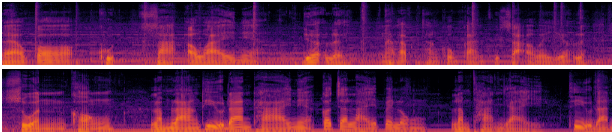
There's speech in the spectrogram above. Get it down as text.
แล้วก็ขุดสระเอาไว้เนี่ยเยอะเลยนะครับทางโครงการขุดสระเอาไว้เยอะเลย ส่วนของลำรางที่อยู่ด้านท้ายเนี่ยก็จะไหลไปลง ลำธารใหญ่ที่อยู่ด้าน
